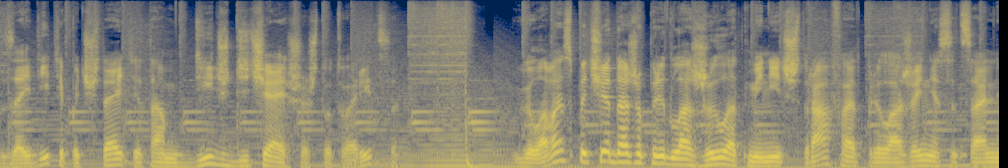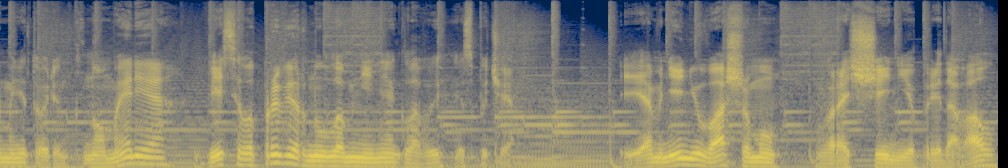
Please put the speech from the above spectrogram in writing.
Зайдите, почитайте, там дичь дичайшая, что творится. Глава СПЧ даже предложил отменить штрафы от приложения «Социальный мониторинг», но мэрия весело провернула мнение главы СПЧ. «Я мнению вашему вращение придавал,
